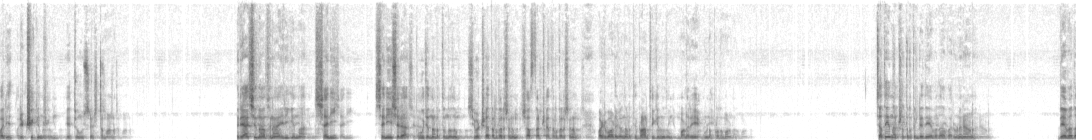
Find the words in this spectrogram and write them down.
പരിരക്ഷിക്കുന്നതും ഏറ്റവും ശ്രേഷ്ഠമാണ്. രാശിനാഥനായിരിക്കുന്ന ശനി ശനീശ്വര പൂജ നടത്തുന്നതും ശിവക്ഷേത്ര ദർശനം ശാസ്ത്രക്ഷേത്ര ദർശനം വഴിപാടുകൾ നടത്തി പ്രാർത്ഥിക്കുന്നതും വളരെ ഗുണപ്രദമാണ്. ചതയ നക്ഷത്രത്തിന്റെ ദേവത വരുണനാണ്. ദേവത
